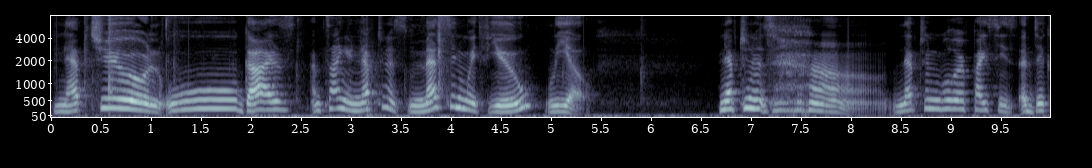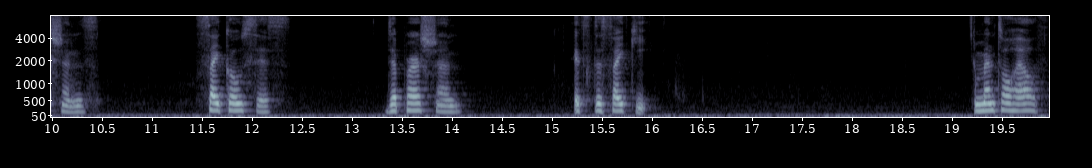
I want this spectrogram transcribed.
Neptune. Ooh, guys, I'm telling you, Neptune is messing with you, Leo. Neptune is Neptune ruler of Pisces, addictions, psychosis, depression. It's the psyche mental health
